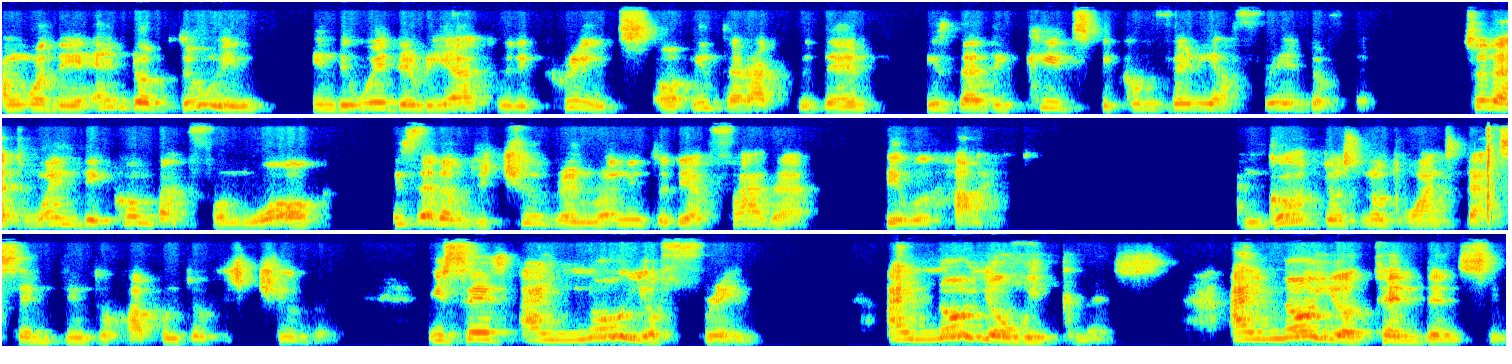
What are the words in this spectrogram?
And what they end up doing in the way they react with the kids or interact with them is that the kids become very afraid of them. So that when they come back from work, instead of the children running to their father, they will hide. And God does not want that same thing to happen to his children. He says, I know your frame. I know your weakness. I know your tendency.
